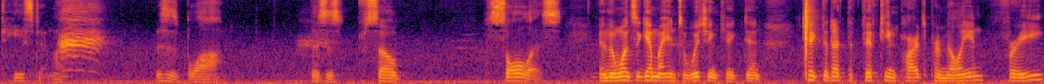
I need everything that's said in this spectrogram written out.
taste it. I'm like, this is blah. This is so soulless. And then once again, my intuition kicked in, kicked it at the 15 parts per million free,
